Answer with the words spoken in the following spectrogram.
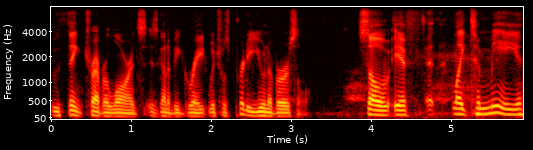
who think Trevor Lawrence is going to be great, which was pretty universal. So if, like, to me,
